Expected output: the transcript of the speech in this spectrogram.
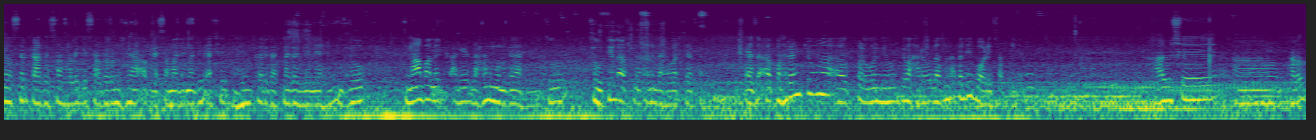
अ, सर का सांगायला की साधारण ह्या आपल्या समाजामध्ये अशी भयंकर घटना घडलेली आहे. जो नाबालक आणि लहान मुलगा आहे जो चौथीला असणार आणि दहा वर्षाचा याचं अपहरण किंवा पळवून घेऊन किंवा हरवलं असून आता ती बॉडी सापडली. आहे. हा विषय फारच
